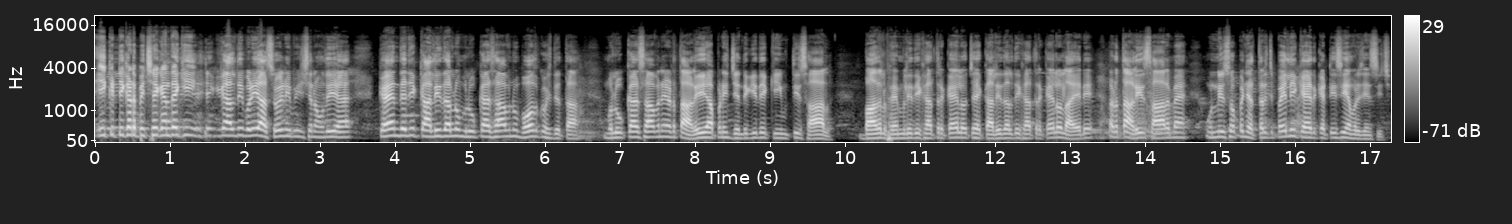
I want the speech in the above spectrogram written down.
ਇੱਕ ਟਿਕਟ ਪਿੱਛੇ ਕਹਿੰਦੇ ਕਿ ਇੱਕ ਗੱਲ ਦੀ ਬੜੀ ਹਾਸੋ ਨਹੀਂ ਪੋਜੀਸ਼ਨ ਆਉਂਦੀ ਹੈ। ਕਹਿੰਦੇ ਜੀ ਅਕਾਲੀ ਦਲ ਨੂੰ ਮਲੂਕਾ ਸਾਹਿਬ ਨੂੰ ਬਹੁਤ ਕੁਝ ਦਿੱਤਾ। ਮਲੂਕਾ ਸਾਹਿਬ ਨੇ 48 ਆਪਣੀ ਜ਼ਿੰਦਗੀ ਦੇ ਕੀਮਤੀ ਸਾਲ ਬਾਦਲ ਫੈਮਿਲੀ ਦੀ ਖਾਤਰ ਕਹਿ ਲਓ, ਚਾਹੇ ਅਕਾਲੀ ਦਲ ਦੀ ਖਾਤਰ ਕਹਿ ਲਓ, ਲਾਏ ਨੇ। 48 ਸਾਲ ਮੈਂ 1975 ਚ ਪਹਿਲੀ ਕੈਦ ਕੱਟੀ ਸੀ ਐਮਰਜੈਂਸੀ ਚ।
